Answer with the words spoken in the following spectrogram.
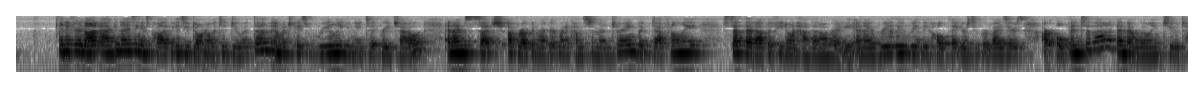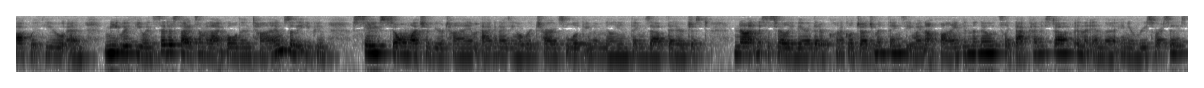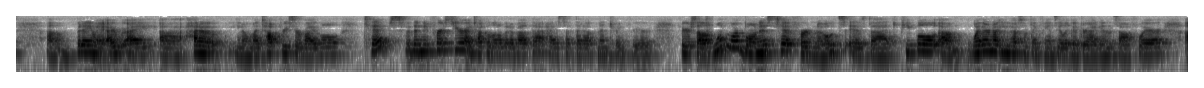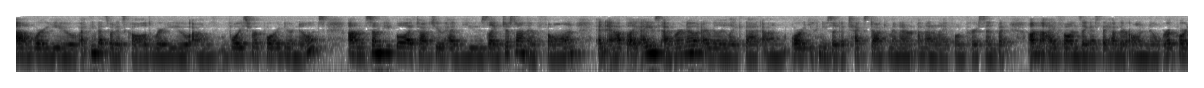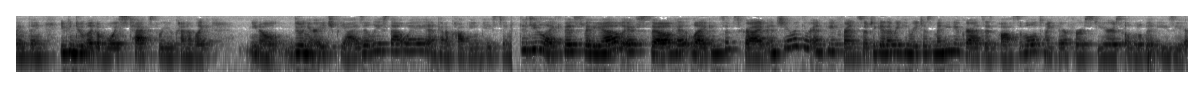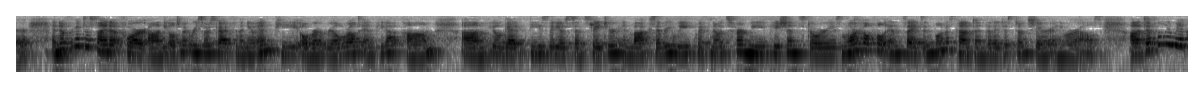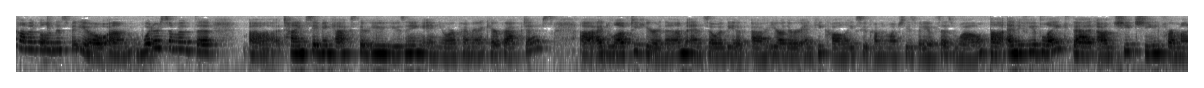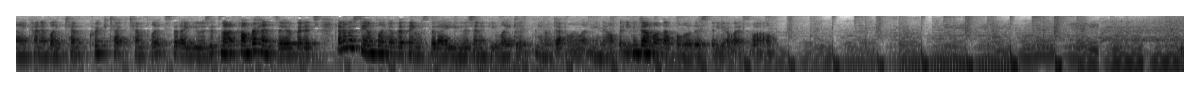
And if you're not agonizing, it's probably because you don't know what to do with them, in which case, really, you need to reach out. And I'm such a broken record when it comes to mentoring, but definitely set that up if you don't have that already. And I really, really hope that your supervisors are open to that and they're willing to talk with you and meet with you and set aside some of that golden time so that you can save so much of your time agonizing over charts, looking a million things up that are just not necessarily there that are clinical judgment things that you might not find in the notes, like that kind of stuff in the in the in your resources. Um, but anyway, I, I uh, had a, you know, my top three survival tips for the first year. I talk a little bit about that, how to set that up, mentoring for your for yourself. One more bonus tip for notes is that people, um, whether or not you have something fancy like a Dragon software, um, where you, I think that's what it's called, where you um, voice record your notes. Um, some people I've talked to have used like just on their phone an app. Like I use Evernote. I really like that. Um, or you can use like a text document. I'm not an iPhone person, but on the iPhones, I guess they have their own note recording thing. You can do like a voice text where you're kind of like you know, doing your HPIs at least that way and kind of copying and pasting. Did you like this video? If so, hit like and subscribe and share with your NP friends so together we can reach as many new grads as possible to make their first years a little bit easier. And don't forget to sign up for uh, the Ultimate Resource Guide for the new NP over at realworldnp.com. Um, you'll get these videos sent straight to your inbox every week with notes from me, patient stories, more helpful insights, and bonus content that I just don't share anywhere else. Uh, definitely leave me a comment below this video. Um, what are some of the uh, time saving hacks that you're using in your primary care practice. Uh, I'd love to hear them, and so would the, uh, your other NP colleagues who come and watch these videos as well. Uh, and if you'd like that um, cheat sheet for my kind of like temp- quick text templates that I use, it's not comprehensive, but it's kind of a sampling of the things that I use. And if you like it, you know, definitely let me know. But you can download that below this video as well.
